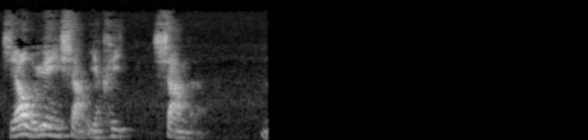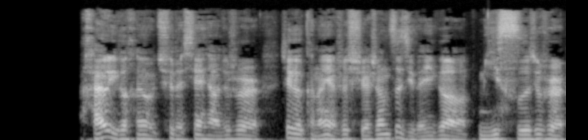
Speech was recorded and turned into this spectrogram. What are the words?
只要我愿意上，也可以上的。还有一个很有趣的现象，就是这个可能也是学生自己的一个迷思，就是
